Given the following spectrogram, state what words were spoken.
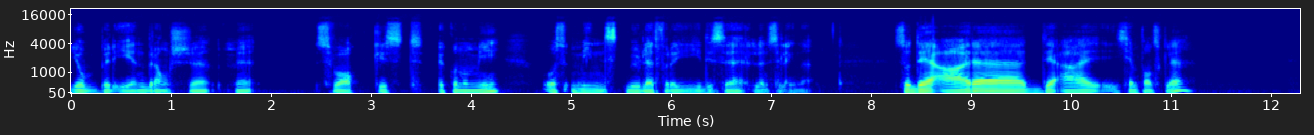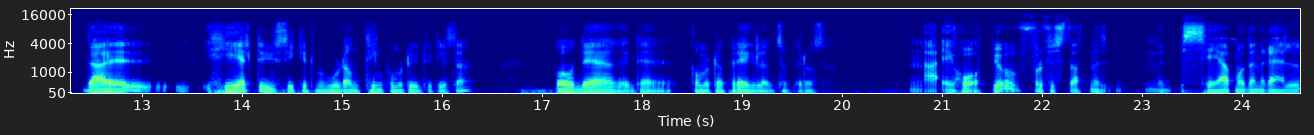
jobber i en bransje med svakest økonomi og minst mulighet for å gi disse lønnstilleggene. Så det er, eh, det er kjempevanskelig. Det er helt usikkert hvordan ting kommer til å utvikle seg. Og det, det kommer til å prege lønnsoppgjøret også. Nei, jeg håper jo for det første at vi, vi ser på en måte en reell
